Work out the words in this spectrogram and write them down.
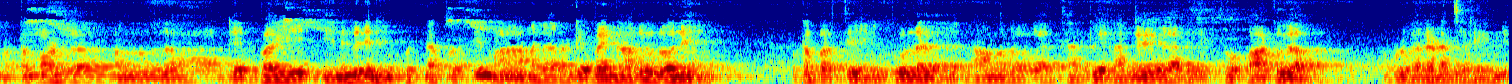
మొట్టమొదటిగా పంతొమ్మిది వందల డెబ్బై ఎనిమిది నేను పుట్టినప్పటికీ మా నాన్నగారు డెబ్బై నాలుగులోనే పుట్టపర్తి పూల రామారావు గారి తండ్రి రంగయ్య గారితో పాటుగా అప్పుడు వెళ్ళడం జరిగింది.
